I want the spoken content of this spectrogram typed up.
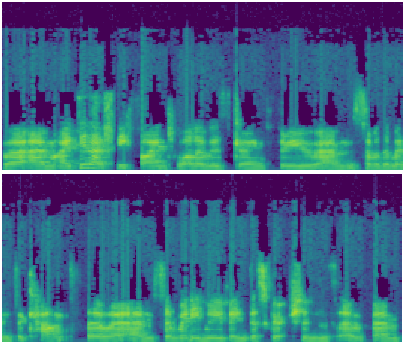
but um, I did actually find while I was going through um, some of the men's accounts, there were um, some really moving descriptions of um,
